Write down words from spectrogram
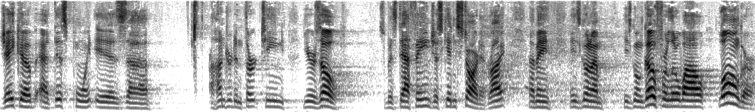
Jacob, at this point, is uh, 113 years old. So Miss Daphne just getting started, right? I mean, he's going he's to go for a little while longer.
